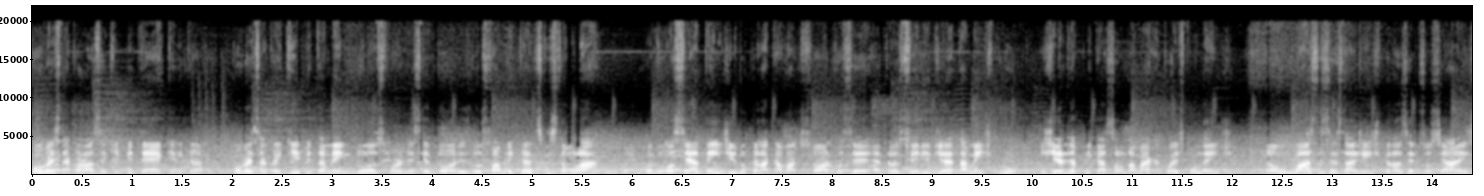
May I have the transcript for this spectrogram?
conversar com a nossa equipe técnica, conversar com a equipe também dos fornecedores, dos fabricantes que estão lá. Quando você é atendido pela Cavaco Store, você é transferido diretamente para o engenheiro de aplicação da marca correspondente. Então basta acessar a gente pelas redes sociais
